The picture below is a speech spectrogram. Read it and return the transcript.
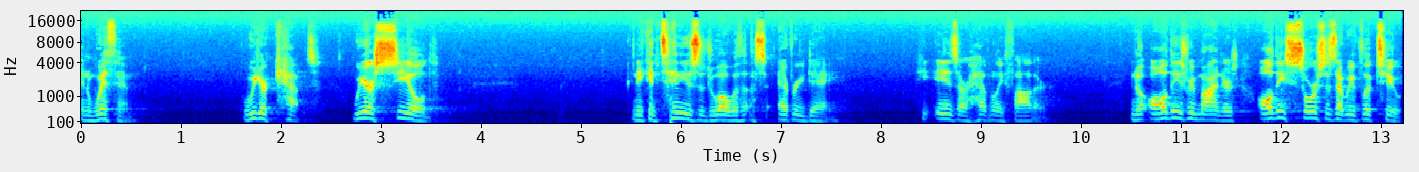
and with Him. We are kept, we are sealed, and He continues to dwell with us every day. He is our Heavenly Father. You know, all these reminders, all these sources that we've looked to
